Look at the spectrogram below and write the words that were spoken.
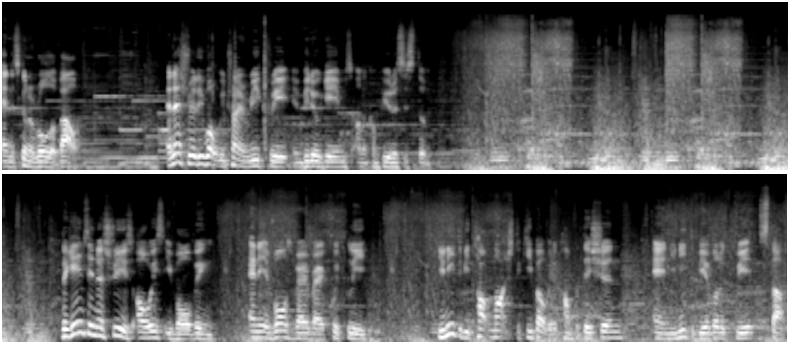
and it's going to roll about. And that's really what we try and recreate in video games on a computer system. The games industry is always evolving and it evolves very, very quickly. You need to be top notch to keep up with the competition and you need to be able to create stuff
